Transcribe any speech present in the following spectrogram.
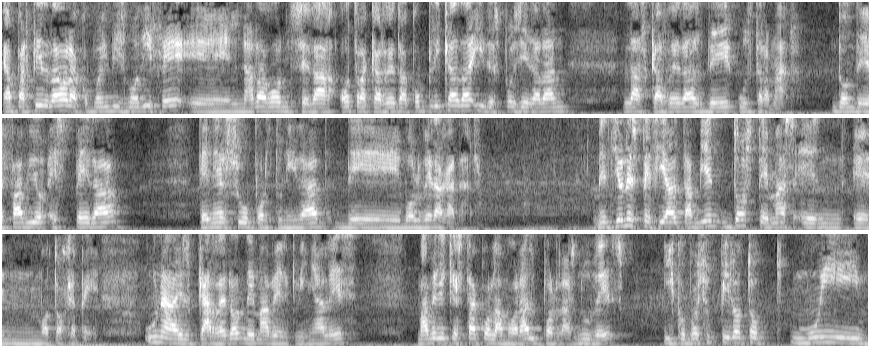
A partir de ahora, como él mismo dice, el Aragón será otra carrera complicada y después llegarán las carreras de ultramar, donde Fabio espera tener su oportunidad de volver a ganar. Mención especial también dos temas en, en MotoGP. Una, el carrerón de Maverick Viñales. Maverick está con la moral por las nubes y como es un piloto muy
